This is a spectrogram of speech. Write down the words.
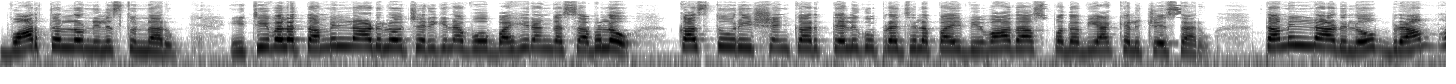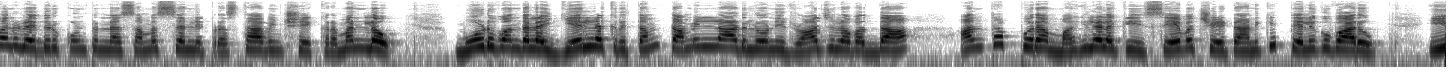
వార్తల్లో నిలుస్తున్నారు. ఇటీవల తమిళనాడులో జరిగిన ఓ బహిరంగ సభలో కస్తూరి శంకర్ తెలుగు ప్రజలపై వివాదాస్పద వ్యాఖ్యలు చేశారు. తమిళనాడులో బ్రాహ్మణులు ఎదుర్కొంటున్న సమస్యల్ని ప్రస్తావించే క్రమంలో మూడు వందల ఏళ్ళ క్రితం తమిళనాడులోని రాజుల వద్ద అంతఃపుర మహిళలకి సేవ చేయటానికి తెలుగువారు ఈ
